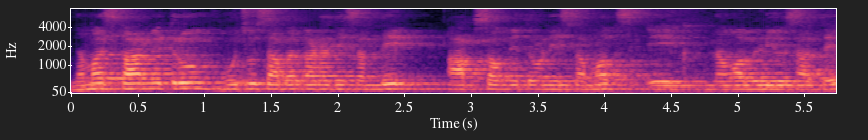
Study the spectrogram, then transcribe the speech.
નમસ્કાર મિત્રો હું છું સાબરકાંઠાથી સંદીપ. આપ સૌ મિત્રોની સમક્ષ એક નવા વીડિયો સાથે.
